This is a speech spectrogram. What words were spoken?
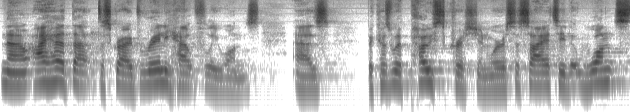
Now, I heard that described really helpfully once as because we're post Christian, we're a society that wants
